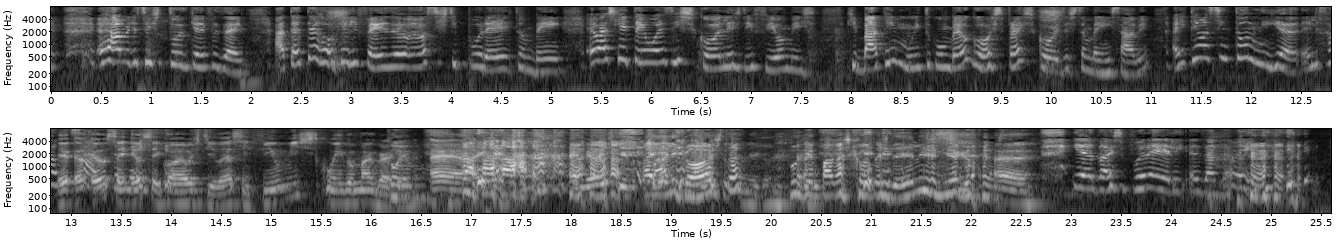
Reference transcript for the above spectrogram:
eu realmente assisto tudo que ele fizer. Até terror que ele fez, eu, eu assisti por ele também. Eu acho que ele tem umas escolhas de filmes que batem muito com o meu gosto para as coisas também, sabe? A gente tem sintonia. Ele sabe, eu, eu, sabe eu sei, também. eu sei qual é o estilo. É assim, filmes com Igor McGregor. Com Igor. É, é meu estilo. Aí ele gosta, porque paga as contas dele e a Aninha gosta. É. E eu gosto por ele, exatamente.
